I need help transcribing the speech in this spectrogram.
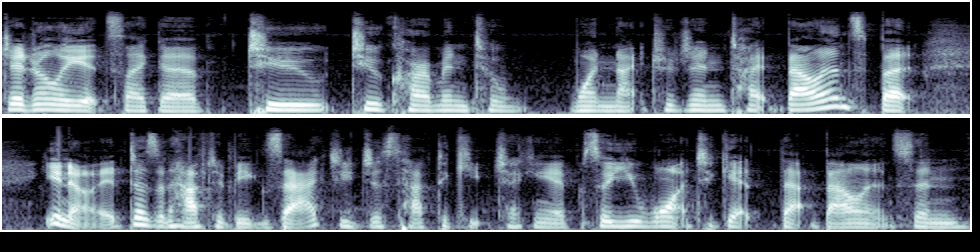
Generally, it's like a two two carbon to one nitrogen type balance, but you know, it doesn't have to be exact. You just have to keep checking it. So you want to get that balance. And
